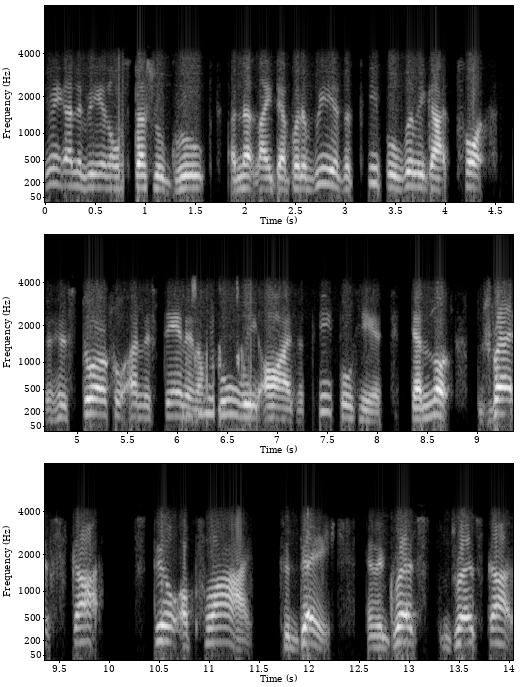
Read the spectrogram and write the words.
you ain't got to be in no special group or nothing like that. But if we as a people really got taught the historical understanding of who we are as a people here, then look, Dred Scott still apply today. And the Dred, Dred Scott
